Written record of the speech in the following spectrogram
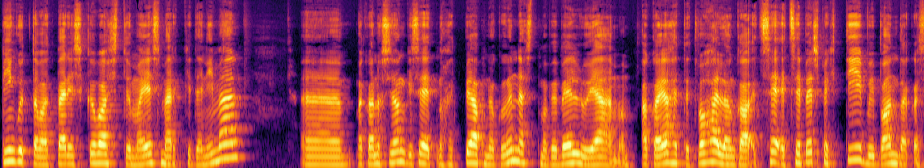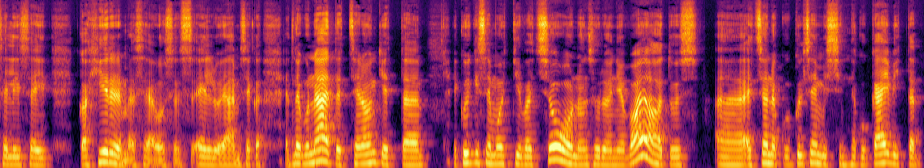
pingutavad päris kõvasti oma eesmärkide nimel Äh, aga noh, siis ongi see, et noh, et peab nagu õnnestuma, peab ellu jääma, aga jah, et, et vahel on ka, et see, et see perspektiiv võib anda ka selliseid ka hirme seoses ellujäämisega, et nagu näed, et siin ongi, et, kuigi see motivatsioon on sul on ju vajadus, äh, et see on nagu küll see, mis sind nagu käivitab,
